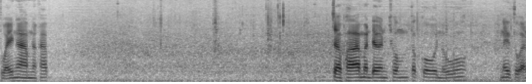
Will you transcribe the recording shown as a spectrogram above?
สวยงามนะครับ จะพามาเดินชมตะโกหนูในสวน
